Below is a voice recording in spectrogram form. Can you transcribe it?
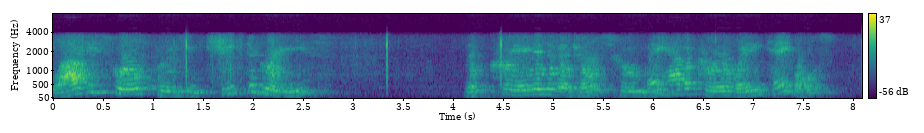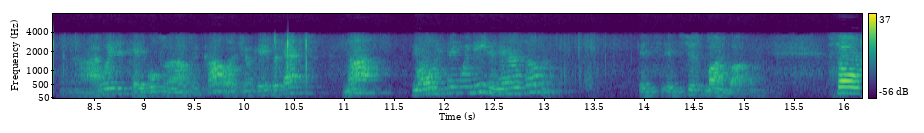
Lousy schools producing cheap degrees that create individuals who may have a career waiting tables. I waited tables when I was in college, okay, but that's not the only thing we need in Arizona. It's, it's just mind-boggling. So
